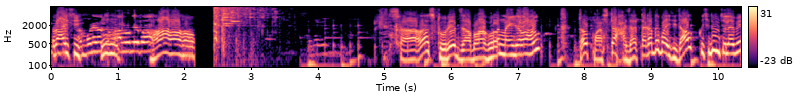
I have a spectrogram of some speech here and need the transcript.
হ্যাঁ আইসি হ্যাঁ হ্যাঁ হ্যাঁ। সারা স্টোরে যাওয়া হোক আর নাই যাওয়া হোক তাও পাঁচটা হাজার টাকা তো পাইছি। যাও কিছুদিন চলে যাবে।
